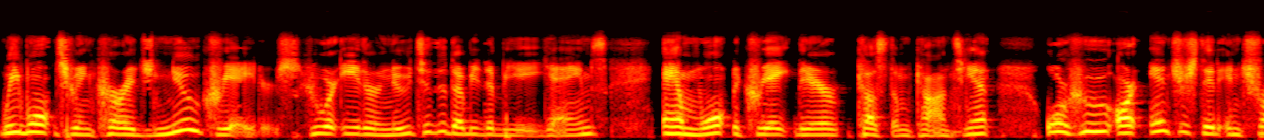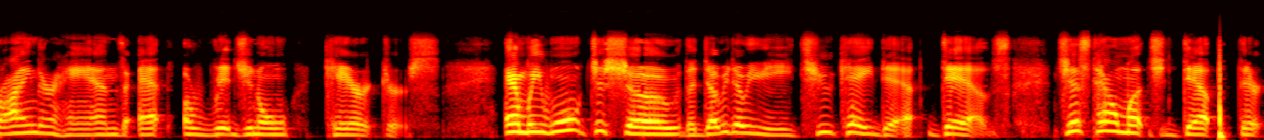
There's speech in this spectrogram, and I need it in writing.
We want to encourage new creators who are either new to the WWE games and want to create their custom content or who are interested in trying their hands at original characters. And we want to show the WWE 2K de- devs just how much depth there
